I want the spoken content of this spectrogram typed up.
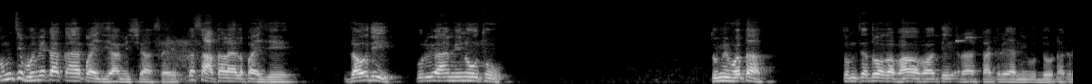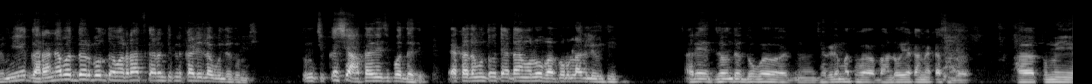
तुमची भूमिका काय पाहिजे अमित शहा साहेब? कसं हाताळायला पाहिजे? जाऊ दे पूर्वी आम्ही नव्हतो. तुम्ही होतात तुमच्या दोघा भावा भाते ते राज ठाकरे आणि उद्धव ठाकरे. मी एक घराण्याबद्दल बोलतो मला राजकारण तिकडे काढी लागून दे तुमची. तुमची कशी हाताळण्याची पद्धत आहे? एखादा म्हणतो त्या टायमाला उभा करू लागली होती. अरे जाऊन ते दोघं झगडे मत भांडव एकामेकासंग अं, तुम्ही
